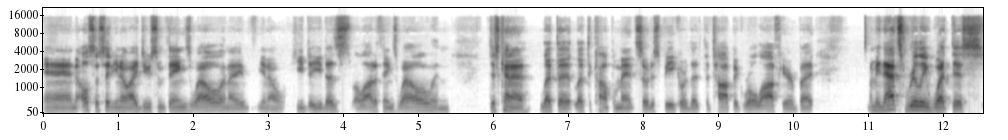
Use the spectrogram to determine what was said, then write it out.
and also said, you know, I do some things well, and I, you know, he he does a lot of things well, and just kind of let the let the compliment, so to speak, or the the topic roll off here. But I mean, that's really what this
